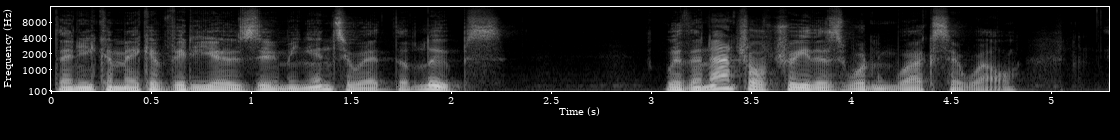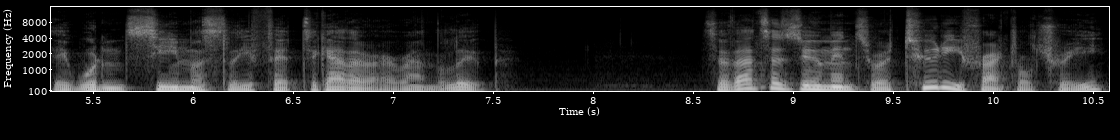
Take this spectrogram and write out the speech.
then you can make a video zooming into it that loops. With a natural tree, this wouldn't work so well. It wouldn't seamlessly fit together around the loop. So that's a zoom into a 2D fractal tree,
